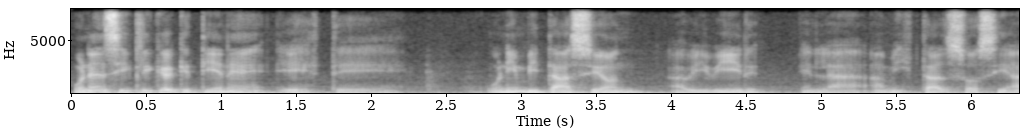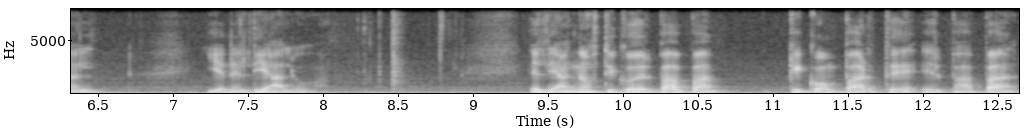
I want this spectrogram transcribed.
una encíclica que tiene este, una invitación a vivir en la amistad social y en el diálogo. El diagnóstico del Papa que comparte el Papa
